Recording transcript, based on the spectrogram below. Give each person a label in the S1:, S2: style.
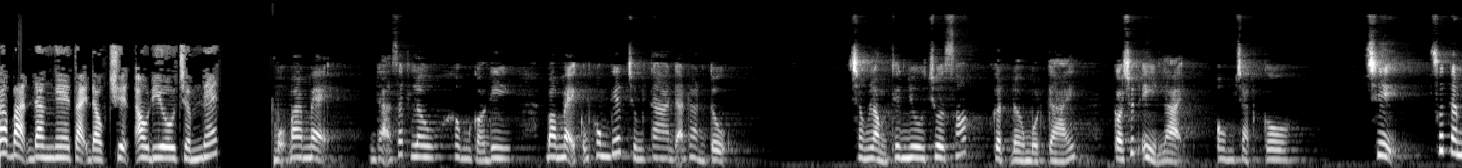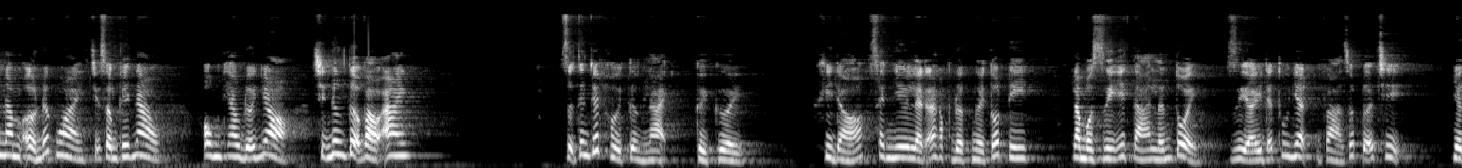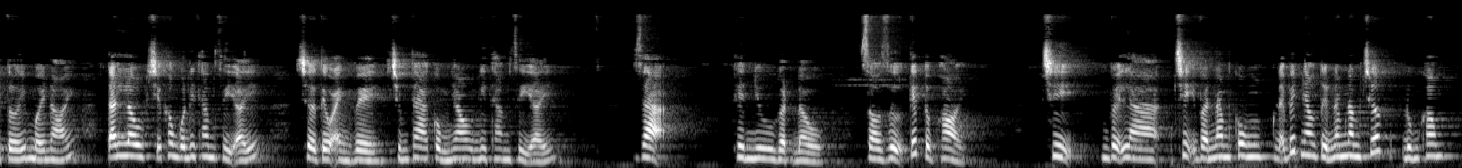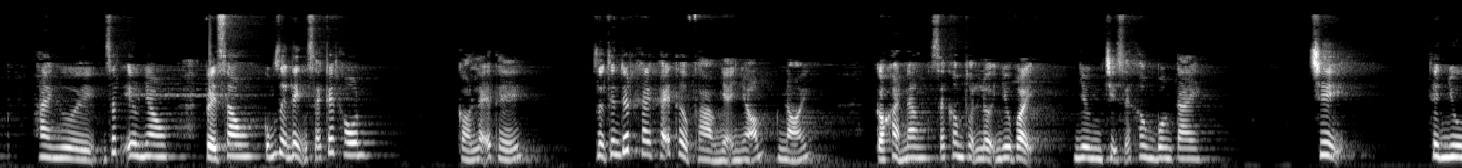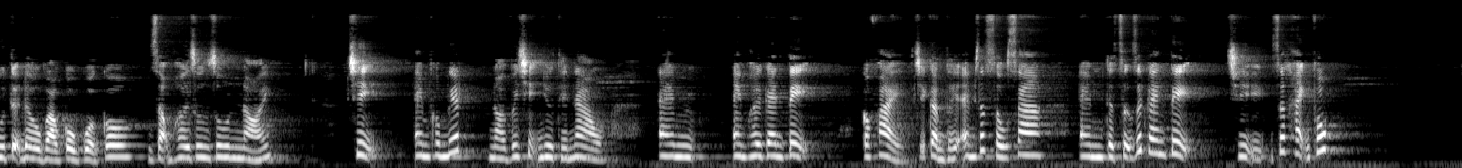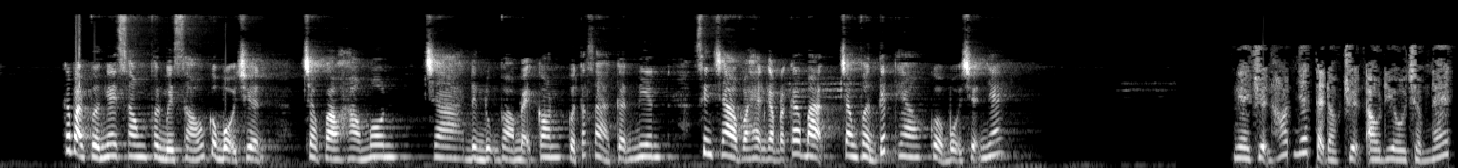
S1: Các bạn đang nghe tại đọc truyện audio.net
S2: Mộ ba mẹ đã rất lâu không có đi, ba mẹ cũng không biết chúng ta đã đoàn tụ. Trong lòng Thiên Nhu chua xót gật đầu một cái, có chút ỉ lại, ôm chặt cô. Chị, suốt 5 năm ở nước ngoài, chị sống thế nào? Ôm theo đứa nhỏ, chị nương tựa vào ai? Dự tiên tuyết hồi tưởng lại, cười cười. Khi đó xem như là đã gặp được người tốt đi, là một dì y tá lớn tuổi, dì ấy đã thu nhận và giúp đỡ chị. Nhớ tới mới nói, đã lâu chị không có đi thăm gì ấy, chờ tiểu ảnh về chúng ta cùng nhau đi thăm gì ấy. Dạ, Thiên Nhu gật đầu, do dự tiếp tục hỏi. Chị, vậy là chị và Nam Cung đã biết nhau từ năm năm trước, đúng không? Hai người rất yêu nhau, về sau cũng dự định sẽ kết hôn. Có lẽ thế. Dự thiên tuyết khai khẽ thở phào nhẹ nhõm, nói. Có khả năng sẽ không thuận lợi như vậy, nhưng chị sẽ không buông tay. Chị, Thiên Nhu tựa đầu vào cổ của cô, giọng hơi run run nói. Chị, em không biết nói với chị như thế nào. Em, em hơi ghen tị. Có phải chị cảm thấy em rất xấu xa? Em thật sự rất ghen tị. Chị rất hạnh phúc. Các bạn vừa nghe xong phần 16 của bộ truyện Chọc vào hào môn, cha đừng đụng vào mẹ con của tác giả Cận Niên. Xin chào và hẹn gặp lại các bạn trong phần tiếp theo của bộ truyện nhé.
S1: Nghe chuyện hot nhất tại đọc truyện audio.net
